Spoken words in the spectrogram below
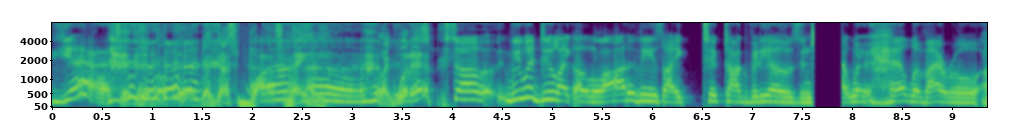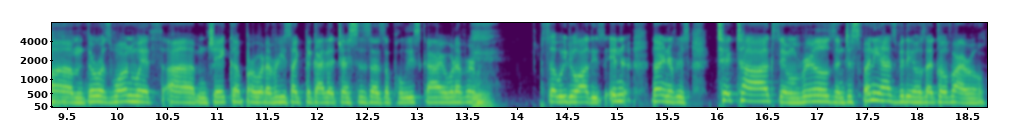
Yeah Tell me about that. Like that's why it's mania. Like what happened? So we would do like a lot of these like TikTok videos and that went hella viral. Um, there was one with um, Jacob or whatever. He's like the guy that dresses as a police guy or whatever. So we do all these inter- not interviews, TikToks and reels and just funny ass videos that go viral.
